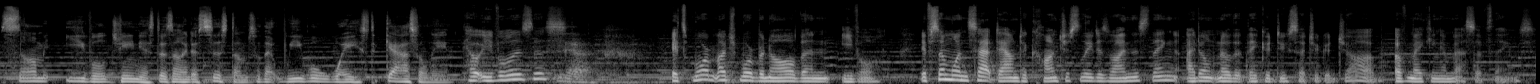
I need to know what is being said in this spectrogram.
some evil genius designed a system so that we will waste gasoline. How evil is this? Yeah. It's more much more banal than evil. If someone sat down to consciously design this thing, I don't know that they could do such a good job of making a mess of things.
